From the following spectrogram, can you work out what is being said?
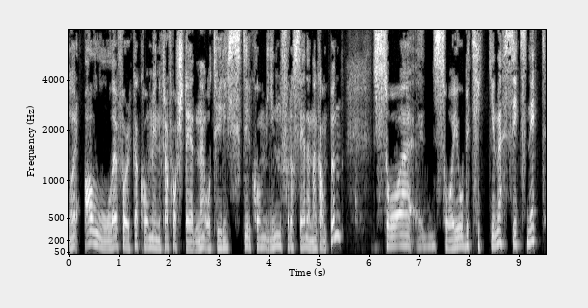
når alle folka kom inn fra forstedene og turister kom inn for å se denne kampen, så så jo butikkene sitt snitt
